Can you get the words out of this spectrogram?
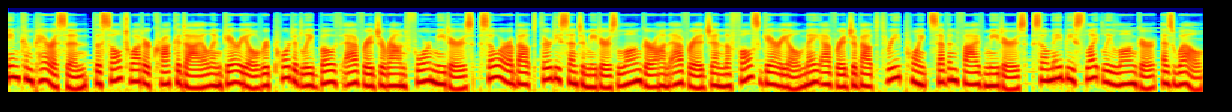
In comparison, the saltwater crocodile and gharial reportedly both average around 4 meters, so are about 30 centimeters longer on average and the false gharial may average about 3.75 meters, so may be slightly longer, as well.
